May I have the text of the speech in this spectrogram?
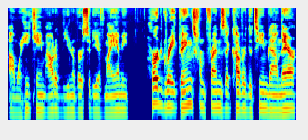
um, when he came out of the University of Miami. Heard great things from friends that covered the team down there,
